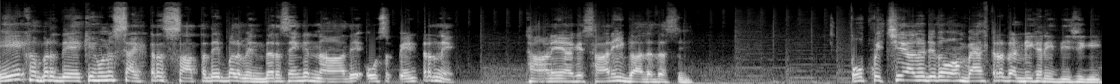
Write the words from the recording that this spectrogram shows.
ਇਹ ਖਬਰ ਦੇਖ ਕੇ ਹੁਣ ਸੈਕਟਰ 7 ਦੇ ਬਲਵਿੰਦਰ ਸਿੰਘ ਨਾਂ ਦੇ ਉਸ ਪੇਂਟਰ ਨੇ ਥਾਣੇ ਆ ਕੇ ਸਾਰੀ ਗੱਲ ਦੱਸੀ। ਉਹ ਪਿੱਛੇ ਆ ਜਦੋਂ ਅੰਬੈਸਡਰ ਗੱਡੀ ਖਰੀਦੀ ਸੀਗੀ।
